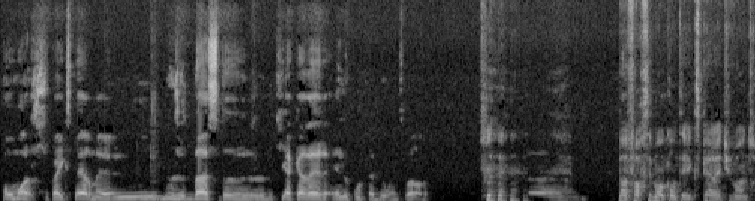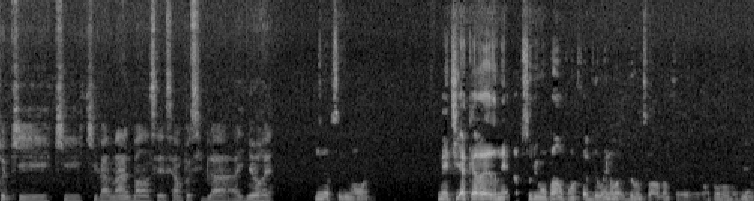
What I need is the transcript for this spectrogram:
Pour moi, je suis pas expert, mais le jeu de basse de, de Tia Carrère est le point faible de Wentworth. Bah forcément, quand t'es expert et tu vois un truc qui qui, qui va mal, ben c'est c'est impossible à, à ignorer. Oui, absolument, ouais. Mais Tia Carrère n'est absolument pas un point faible de Wentworth, donc euh, entendons-nous bien.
